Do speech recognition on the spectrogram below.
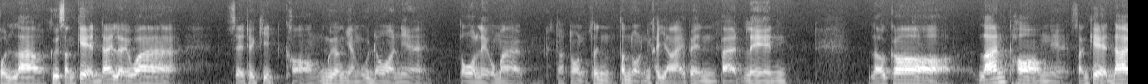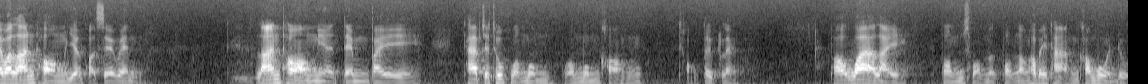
คนลาวคือสังเกตได้เลยว่า เศรษฐกิจของเมืองอย่างอุดรเนี่ยโตเร็วมากถนนถนนขยายเป็น 8 เลน แล้วก็ร้านทองเนี่ยสังเกตได้ว่าร้านทองเยอะกว่าเซเว่นร้านทองเนี่ยเต็มไปแทบจะทุกหัวมุมหัวมุมของของตึกเลย เพราะว่าอะไรผมผมผมลองเข้าไปถามข้อมูลดู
